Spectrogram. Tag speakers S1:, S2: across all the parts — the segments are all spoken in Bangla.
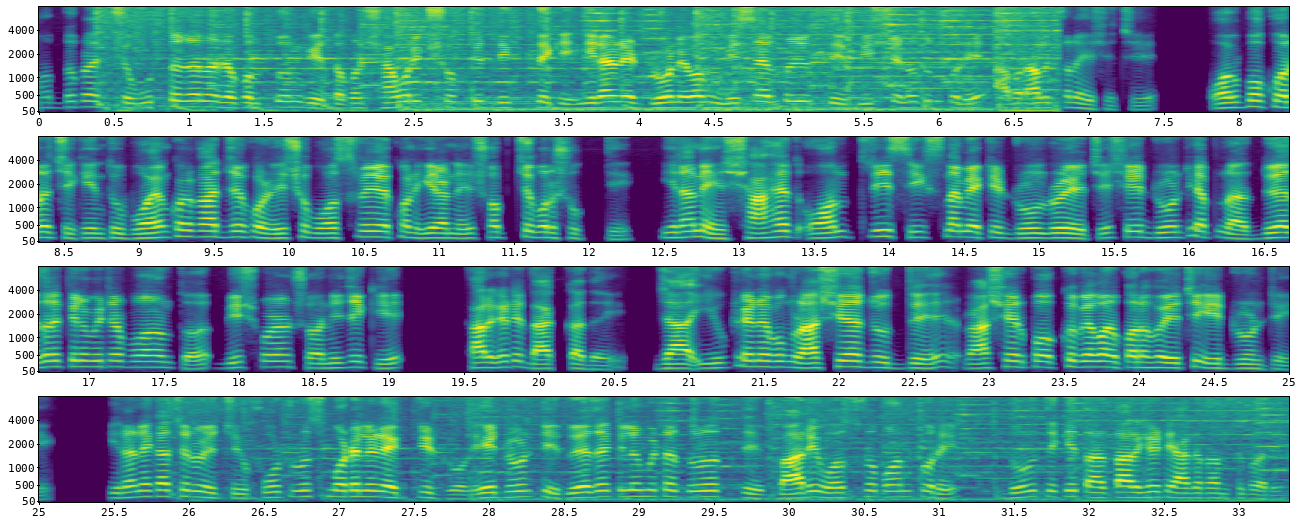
S1: মধ্যপ্রাচ্য উত্তেজনা যখন তুঙ্গে, তখন সামরিক শক্তির দিক থেকে ইরানের ড্রোন এবং মিসাইল প্রযুক্তি বিশ্বে নতুন করে আবার আলোচনায় এসেছে। অল্প করেছে কিন্তু ভয়ঙ্কর কার্যকর এসব অস্ত্রই এখন ইরানের সবচেয়ে বড় শক্তি। ইরানে শাহেদ ওয়ান থ্রি সিক্স নামে একটি ড্রোন রয়েছে। সেই ড্রোনটি আপনার দুই হাজার কিলোমিটার পর্যন্ত বিস্ফোরণ সহ নিজেকে টার্গেটে ধাক্কা দেয়, যা ইউক্রেন এবং রাশিয়া যুদ্ধে রাশিয়ার পক্ষ ব্যবহার করা হয়েছে এই ড্রোনটি। ইরানের কাছে রয়েছে ফুটরুস মডেলের একটি ড্রোন। এই ড্রোনটি দুই হাজার কিলোমিটার দূরত্বে ভারী অস্ত্র বহন করে দূর থেকে তার টার্গেটে আঘাত আনতে পারে।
